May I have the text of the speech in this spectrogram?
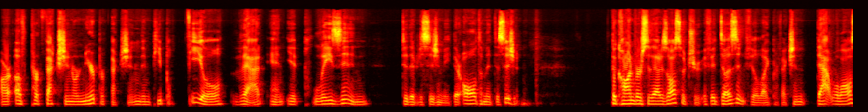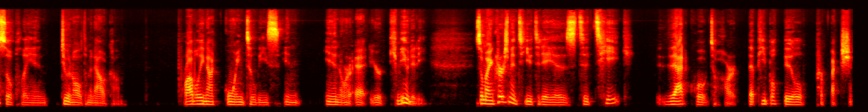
are of perfection or near perfection, then people feel that and it plays in to their decision make, their ultimate decision. The converse of that is also true. If it doesn't feel like perfection, that will also play in to an ultimate outcome. Probably not going to lease in in or at your community. So my encouragement to you today is to take that quote to heart that people feel perfection.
